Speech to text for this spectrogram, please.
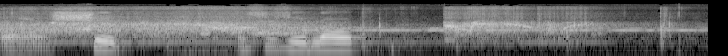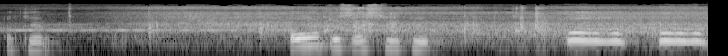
Oh shit. Es ist so laut. Okay. Oh, das SCP. Oh, oh.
